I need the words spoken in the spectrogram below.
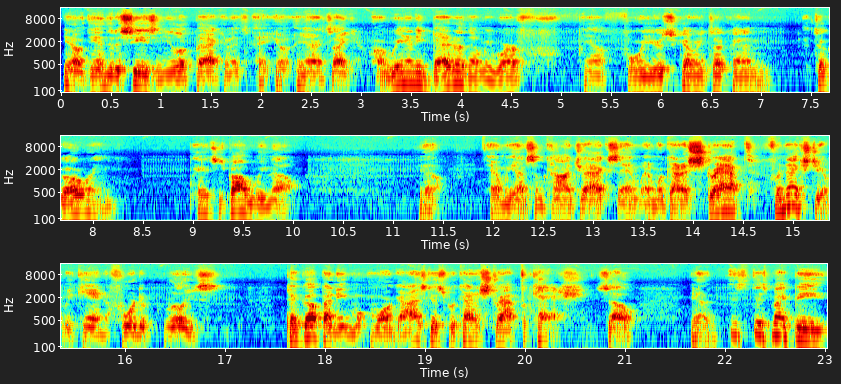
You know, at the end of the season, you look back and it's you know, you know it's like, are we any better than we were, you know, four years ago when we took and took over? And the answer is probably no. You know, and we have some contracts, and, and we're kind of strapped for next year. We can't afford to really pick up any more guys because we're kind of strapped for cash. So, you know, this this might be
